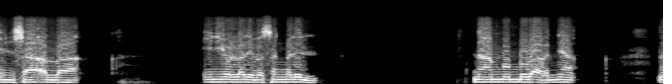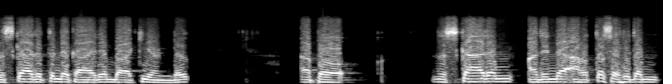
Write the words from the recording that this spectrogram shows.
ഇൻഷാ അള്ളാ ഇനിയുള്ള ദിവസങ്ങളിൽ നാം മുമ്പ് പറഞ്ഞ നിസ്കാരത്തിന്റെ കാര്യം ബാക്കിയുണ്ട്. അപ്പോ നിസ്കാരം അതിന്റെ അർത്ഥസഹിതം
